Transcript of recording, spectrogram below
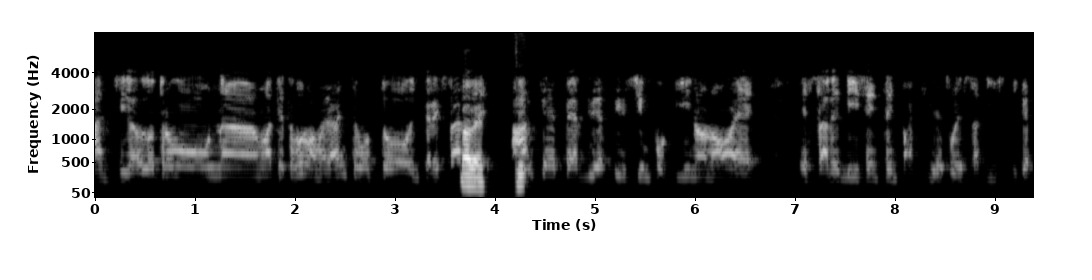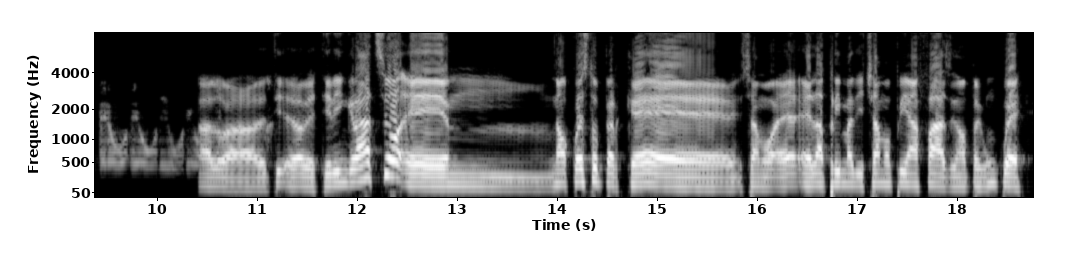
anzi, lo, lo trovo una, una, piattaforma veramente molto interessante Vabbè, ti... anche per divertirsi un pochino no, e, e, stare lì senza impazzire sulle statistiche per ore e ore e ore. Allora, ti, vabbè, ti ringrazio. E, mm, no, questo perché diciamo, è, è, la prima, diciamo, prima fase, no? perché comunque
